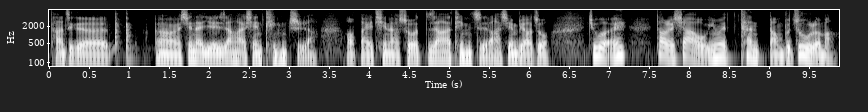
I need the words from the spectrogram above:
他这个。呃，现在也让他先停止啊！哦，白天啊，说让他停止啊，先不要做。结果哎，到了下午，因为看挡不住了嘛，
